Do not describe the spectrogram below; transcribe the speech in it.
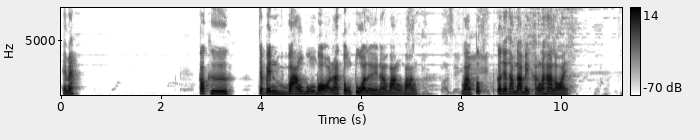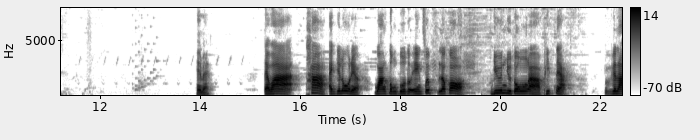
เห็นไหมก็คือจะเป็นวางวงบ่อนะ ตรงตัวเลยนะ วางวาง วางปุ๊บ ก็จะทำดาเมจครั้งละห้าร้อยเห็นไหมแต่ว่าถ้าแองเจโลเนี่ย วางตรงตัวตัวเองปุ๊บ แล้วก็ ยืนอยู่ตรงอ่าพิษเนี่ย เวลา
